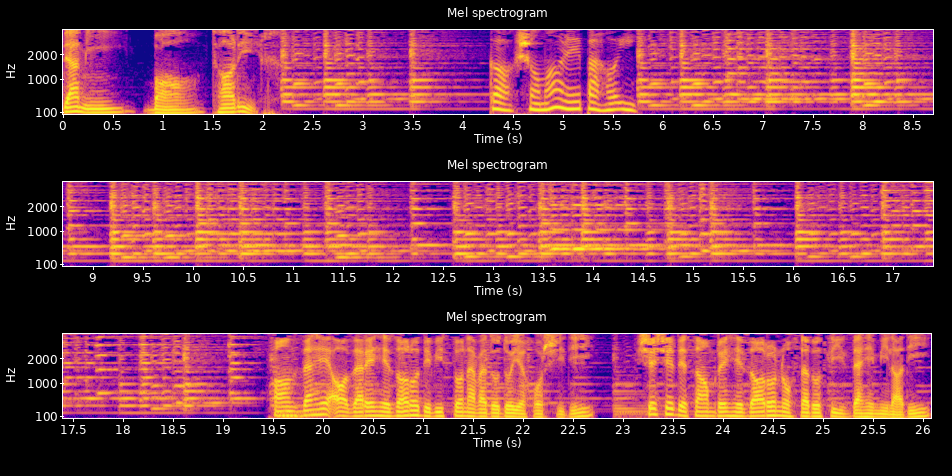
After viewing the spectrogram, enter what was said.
دمی با تاریخ. گاه شمار بهایی. پانزده آذر 1292 خورشیدی 6 دسامبر 1913 میلادی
